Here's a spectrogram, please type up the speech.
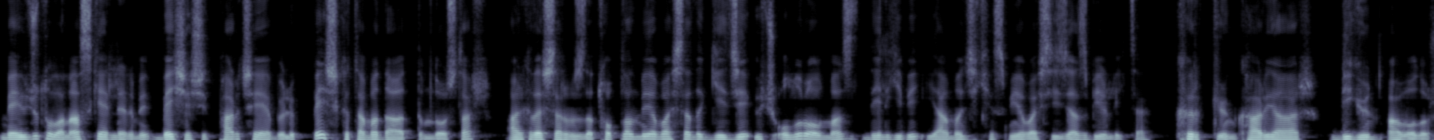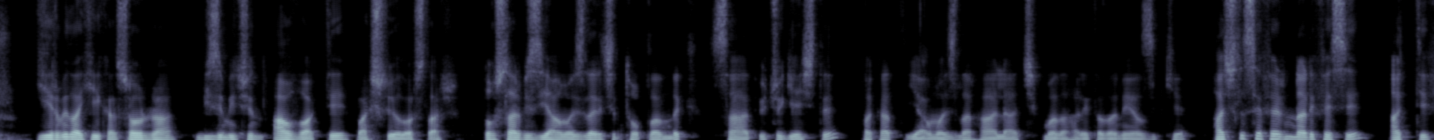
Mevcut olan askerlerimi 5 eşit parçaya bölüp 5 kıtama dağıttım dostlar. Arkadaşlarımız da toplanmaya başladı. Gece 3 olur olmaz deli gibi yağmacı kesmeye başlayacağız birlikte. 40 gün kar yağar, bir gün av olur. 20 dakika sonra bizim için av vakti başlıyor dostlar. Dostlar biz yağmacılar için toplandık. Saat 3'ü geçti. Fakat yağmacılar hala çıkmadı haritada ne yazık ki. Haçlı Sefer'in arifesi aktif.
